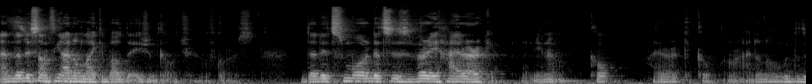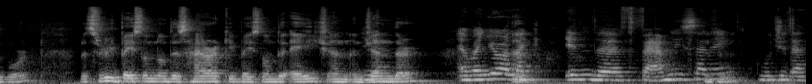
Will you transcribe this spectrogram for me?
And that is something I don't like about the Asian culture, of course. That it's more that is this very hierarchy, you know, hierarchical, or I don't know what the word. But it's really based on, on this hierarchy, based on the age and, and Yeah. gender. And when you're like in the family setting, Mhm. would you then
